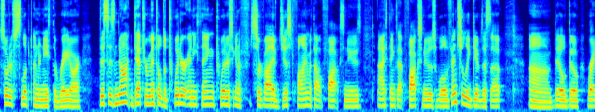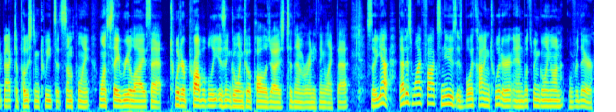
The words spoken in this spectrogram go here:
sort of slipped underneath the radar. This is not detrimental to Twitter or anything. Twitter's going to f- survive just fine without Fox News. And I think that Fox News will eventually give this up. Um, they'll go right back to posting tweets at some point once they realize that Twitter probably isn't going to apologize to them or anything like that. So, yeah, that is why Fox News is boycotting Twitter and what's been going on over there.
